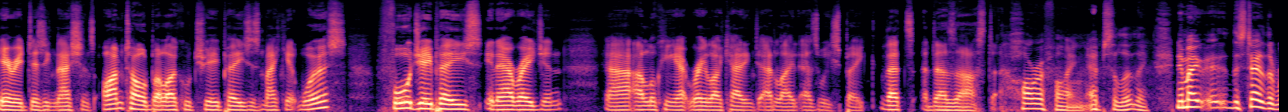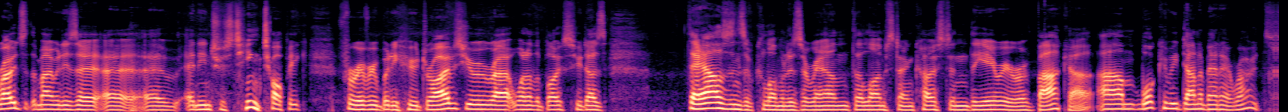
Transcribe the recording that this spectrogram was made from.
area designations, I'm told by local GPs, is making it worse. Four GPs in our region uh, are looking at relocating to Adelaide as we speak. That's a disaster. Horrifying, absolutely. Now, mate, uh, the state of the roads at the moment is a, a, a an interesting topic for everybody who drives. You're uh, one of the blokes who does thousands of kilometres around the limestone coast and the area of Barker. Um, what can be done about our roads?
